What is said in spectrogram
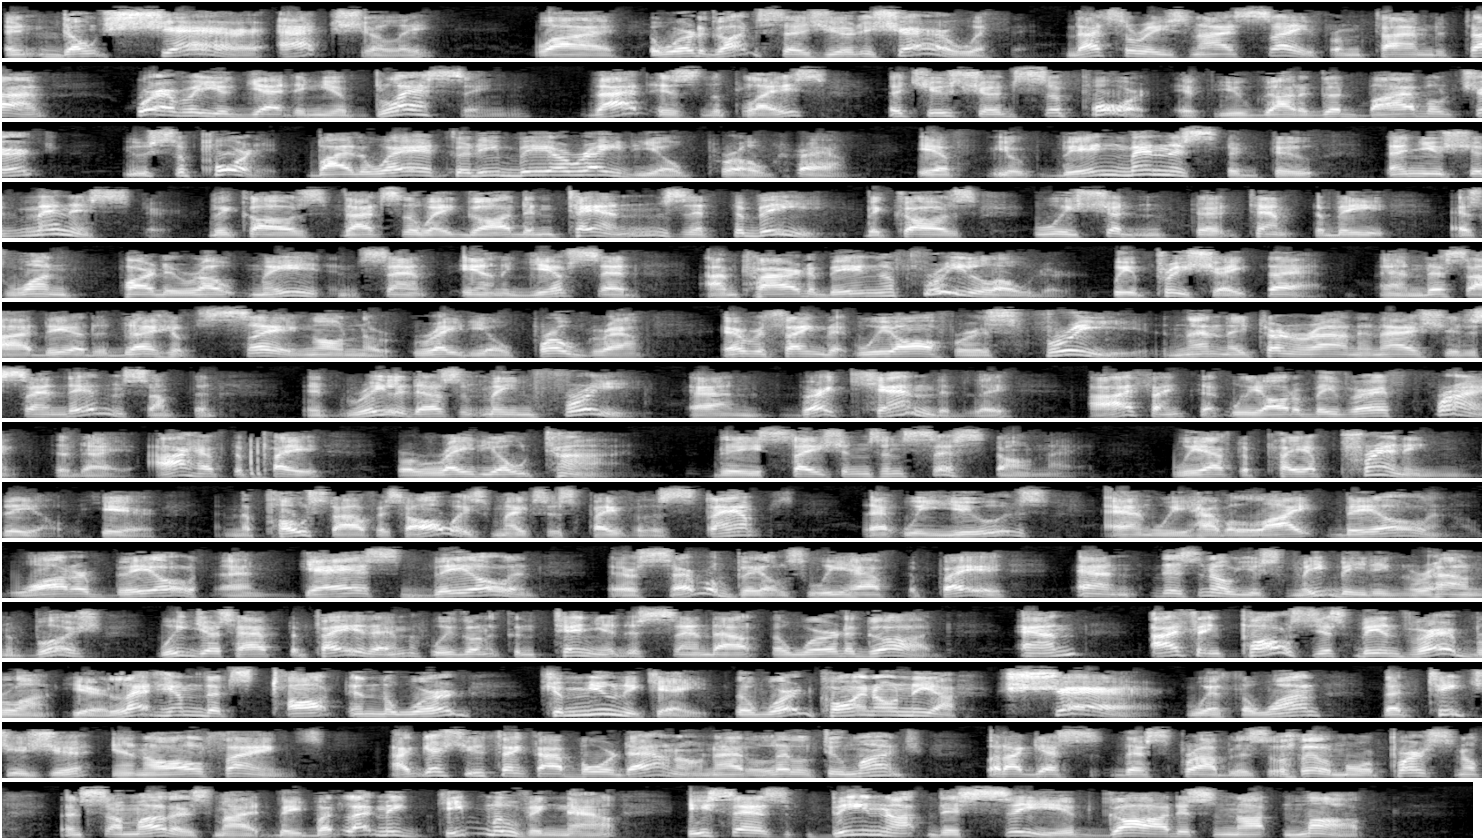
and don't share, actually, why, the Word of God says you're to share with them. That's the reason I say from time to time, wherever you're getting your blessing, that is the place that you should support. If you've got a good Bible church, you support it. By the way, it could even be a radio program. If you're being ministered to, then you should minister because that's the way God intends it to be. Because we shouldn't uh, attempt to be, as one party wrote me and sent in a gift, said, I'm tired of being a freeloader. We appreciate that. And this idea today of saying on the radio program, everything that we offer is free, and then they turn around and ask you to send in something, it really doesn't mean free. And very candidly, I think that we ought to be very frank today. I have to pay for radio time. The stations insist on that. We have to pay a printing bill here. And the post office always makes us pay for the stamps that we use. And we have a light bill and a water bill and gas bill. And there are several bills we have to pay. And there's no use me beating around the bush. We just have to pay them if we're going to continue to send out the Word of God. And I think Paul's just being very blunt here. Let him that's taught in the Word communicate. The word koinonia, share with the one that teaches you in all things. I guess you think I bore down on that a little too much, but I guess this probably is a little more personal than some others might be. But let me keep moving now. He says, Be not deceived, God is not mocked.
